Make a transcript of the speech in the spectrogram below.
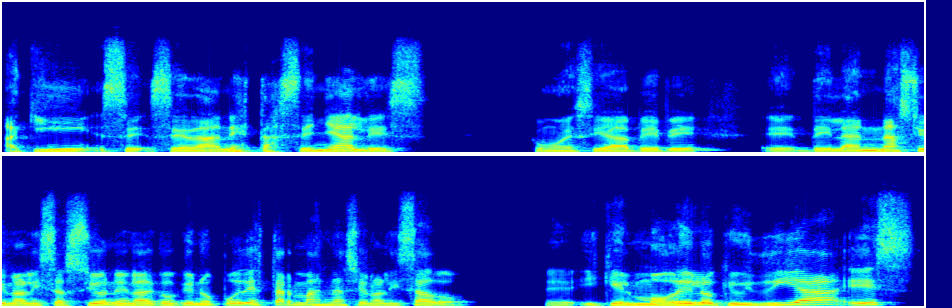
aquí se, dan estas señales, como decía Pepe, eh, de la nacionalización en algo que no puede estar más nacionalizado y que el modelo que hoy día es,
